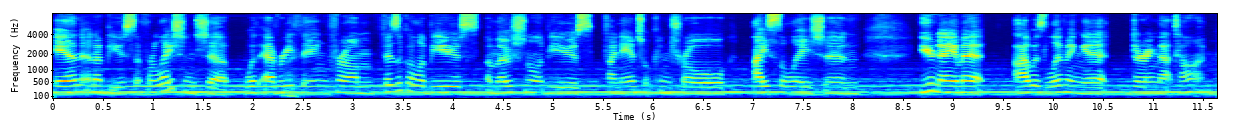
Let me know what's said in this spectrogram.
in an abusive relationship with everything from physical abuse, emotional abuse, financial control, isolation you name it. I was living it during that time.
